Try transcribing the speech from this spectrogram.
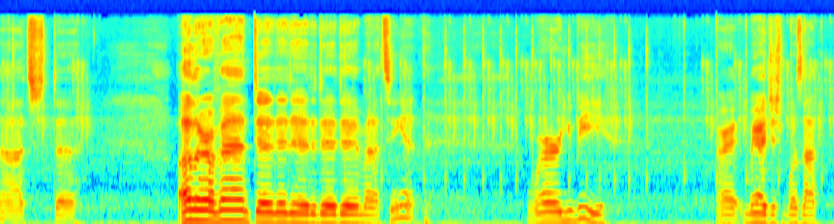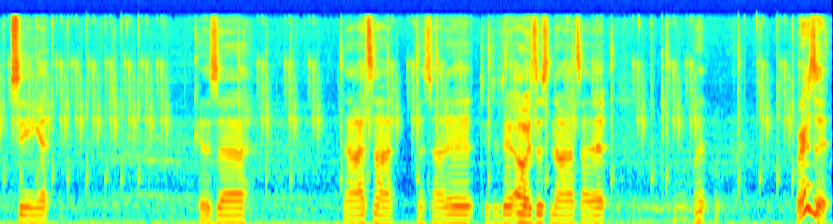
Nah, it's the other event. Da, da, da, da, da. Am I not seeing it? Where you be? Alright, maybe I just was not seeing it. Cause uh no that's not that's not it. Oh is this no that's not it. What where is it?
